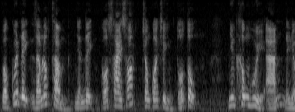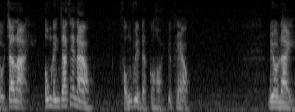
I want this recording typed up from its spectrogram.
Và quyết định giám đốc thẩm nhận định có sai sót trong quá trình tố tụng nhưng không hủy án để điều tra lại, ông đánh giá thế nào? Phóng viên đặt câu hỏi tiếp theo. Điều này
